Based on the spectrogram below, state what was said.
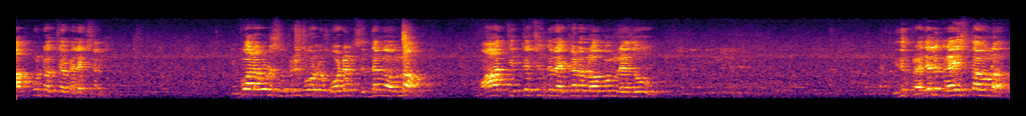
ఆపుకుంటూ వచ్చాం ఎలక్షన్. ఇవాళ కూడా సుప్రీంకోర్టు కోర్టుకు సిద్ధంగా ఉన్నాం. మా చిత్తశుద్ధిలో ఎక్కడ లోపం లేదు. ఇది ప్రజలు గ్రహిస్తూ ఉన్నారు.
